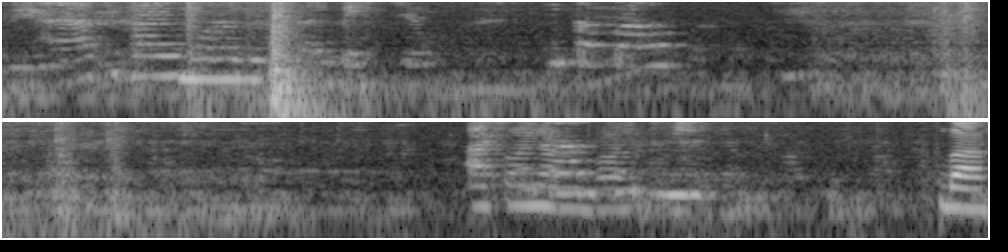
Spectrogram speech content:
I actually kind of want to do sky base too. Actually, mind. Bye.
